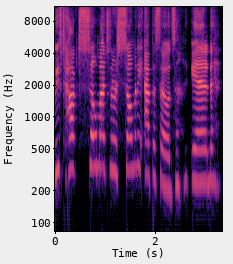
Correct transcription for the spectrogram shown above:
We've talked so much. There's so many episodes in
